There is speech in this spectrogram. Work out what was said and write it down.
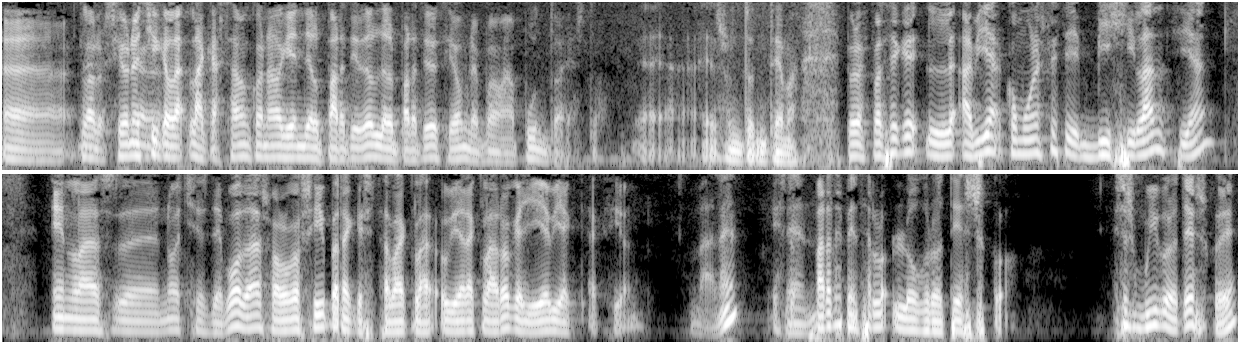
eh, claro, si a una chica la, la casaban con alguien del partido, el del partido decía, hombre, pues me apunto a esto. Eh, es un, tema. Pero os parece que había como una especie de vigilancia en las eh, noches de bodas o algo así para que estaba claro, hubiera claro que allí había ac- acción. Vale. Esto, Bien. para de pensarlo lo grotesco. Eso es muy grotesco, ¿eh?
